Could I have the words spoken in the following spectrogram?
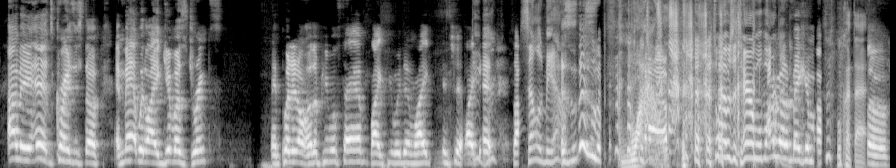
I mean, it's crazy stuff. And Matt would like give us drinks and put it on other people's tabs, like people we didn't like and shit like Dude, that. you're So selling me out. this is this is a Wow. That's why I was a terrible I'm gonna make him my We'll cut that. so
